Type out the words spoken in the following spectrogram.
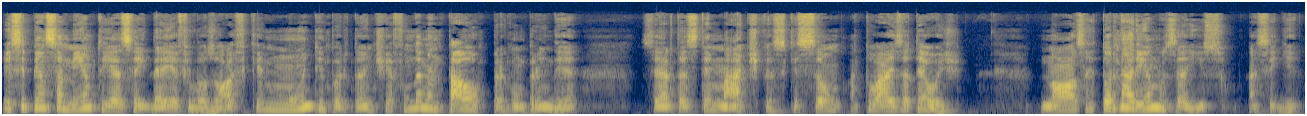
Esse pensamento e essa ideia filosófica é muito importante e é fundamental para compreender certas temáticas que são atuais até hoje. Nós retornaremos a isso a seguir.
